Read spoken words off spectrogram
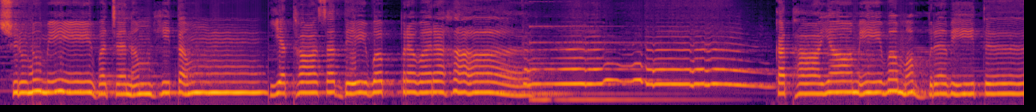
शृणु मे वचनम् हितम्। यथा स देवप्रवरः। कथायामेवमब्रवीत्।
